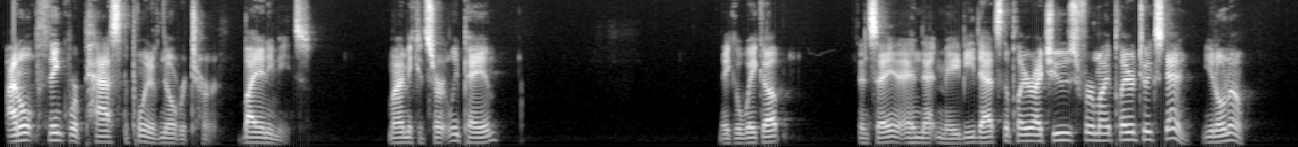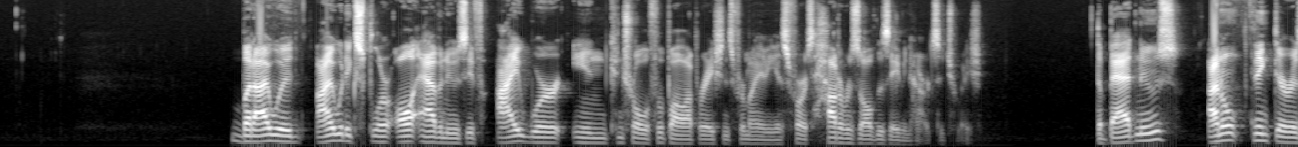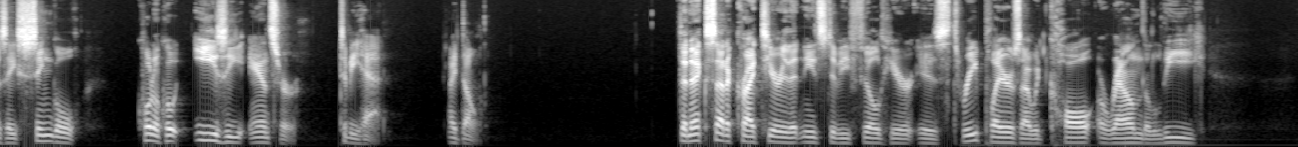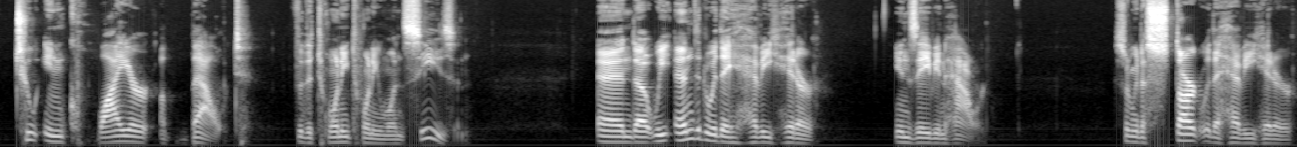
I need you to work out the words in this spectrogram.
I don't think we're past the point of no return by any means. Miami could certainly pay him. They could wake up and say, and that maybe that's the player I choose for my player to extend. You don't know. But I would I would explore all avenues if I were in control of football operations for Miami as far as how to resolve the Xavier Howard situation. The bad news, I don't think there is a single quote unquote easy answer to be had. I don't. The next set of criteria that needs to be filled here is three players I would call around the league to inquire about for the 2021 season. And uh, we ended with a heavy hitter in Xavier Howard. So I'm going to start with a heavy hitter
